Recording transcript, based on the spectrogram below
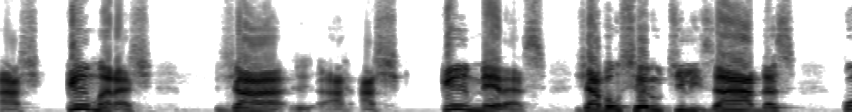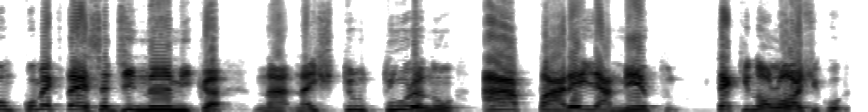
as câmaras já a- as câmeras já vão ser utilizadas. Como, como é que está essa dinâmica na, na estrutura, no aparelhamento tecnológico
